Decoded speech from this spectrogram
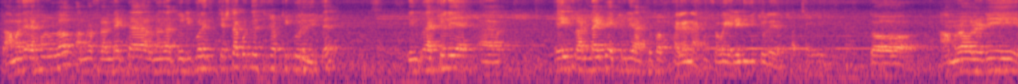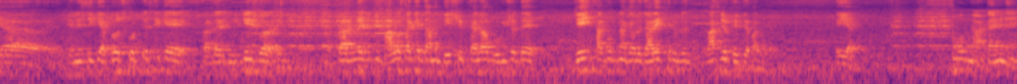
তো আমাদের এখন হলো আমরা ফ্লাড লাইটটা ওনারা তৈরি করে চেষ্টা করতেছে সব ঠিক করে দিতে। কিন্তু অ্যাকচুয়ালি এই ফ্লাড লাইটে অ্যাকচুয়ালি আর কোথাও ফেলে না এখন সবাই এলইডি দিয়ে চলে যাচ্ছে। আচ্ছা। তো আমরা অলরেডি এনএসসিকে অ্যাপ্রোচ করতেছি যে ফ্লাড লাইট চেঞ্জ করা যায় ফ্লাড লাইট যদি ভালো থাকে তো আমার দেশীয় খেলাও ভবিষ্যতে যেই থাকুক না কেন যারাই খেলবে রাত্রেও খেলতে পারবে। এই আর কি। সম্ভব না টাইম নেই।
